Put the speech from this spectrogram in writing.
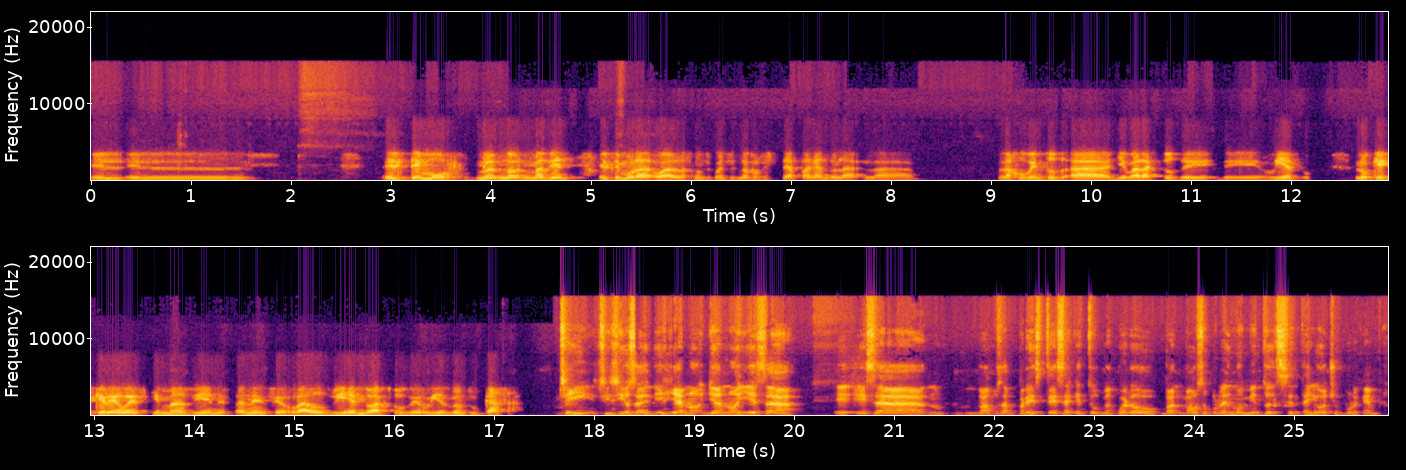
el, el, el temor, no, no, más bien el temor a, a, las consecuencias, no creo que se esté apagando la, la la juventud a llevar actos de, riesgo. Lo que creo es que más bien están encerrados viendo actos de riesgo en su casa. Sí, sí, sí, o sea, ya no, ya no hay esa, esa, vamos a presteza que tú, me acuerdo, vamos a poner el movimiento del 68, por ejemplo,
